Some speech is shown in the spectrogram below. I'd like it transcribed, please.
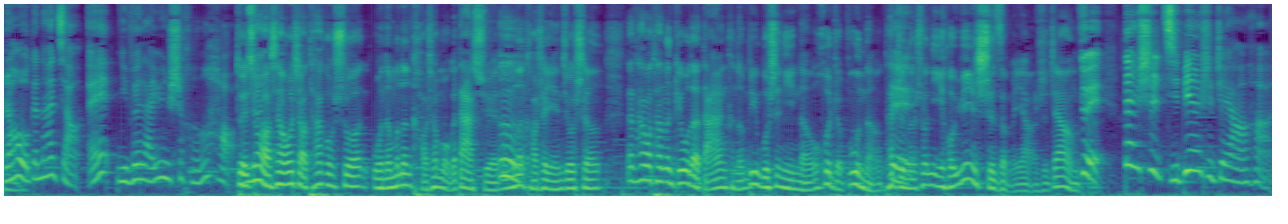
然后我跟他讲，哎，你未来运势很好，对，就好像我找他给说，我能不能考上某个大学，能不能考上研究生，但他说他能给我的答案可能并不是你能或者不能，他只能说你以后运势怎么样，是这样子。对，但是即便是这样哈，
